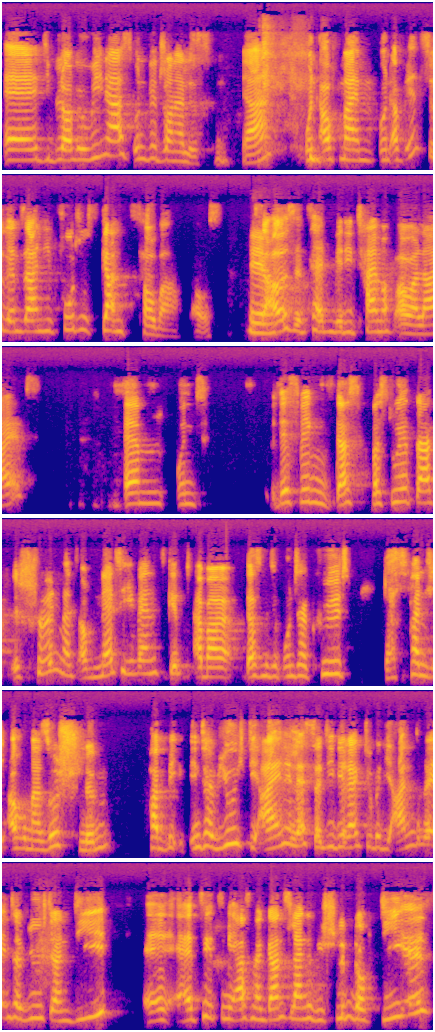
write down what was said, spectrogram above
äh, die Bloggerinas und wir Journalisten, ja. Und auf meinem und auf Instagram sahen die Fotos ganz zauberhaft aus. Ja. So aus, als hätten wir die Time of our lives. Ähm, und deswegen, das, was du jetzt sagst, ist schön, wenn es auch nette Events gibt, aber das mit dem Unterkühlt, das fand ich auch immer so schlimm hab, interviewe ich die eine, lästert die direkt über die andere, interviewe ich dann die, äh, erzählt sie mir erstmal ganz lange, wie schlimm doch die ist.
